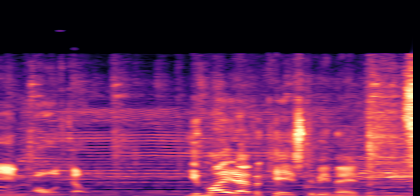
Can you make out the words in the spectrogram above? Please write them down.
in all of television. You might have a case to be made there.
